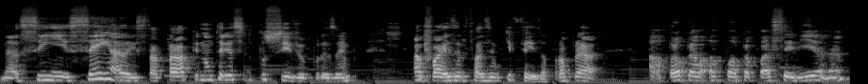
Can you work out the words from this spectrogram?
Né? Assim, sem a startup não teria sido possível, por exemplo, a Pfizer fazer o que fez, a própria, a própria, a própria parceria né,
